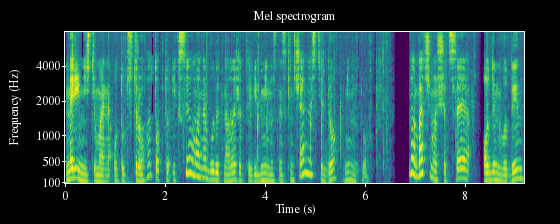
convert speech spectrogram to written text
Нерівність у мене отут строга, тобто ікси у мене будуть належати від мінус нескінченності до мінус 2. Ну і бачимо, що це один в один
